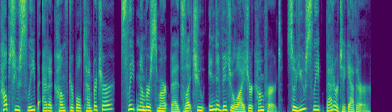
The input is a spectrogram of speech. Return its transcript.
Helps you sleep at a comfortable temperature? Sleep Number Smart Beds let you individualize your comfort so you sleep better together.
